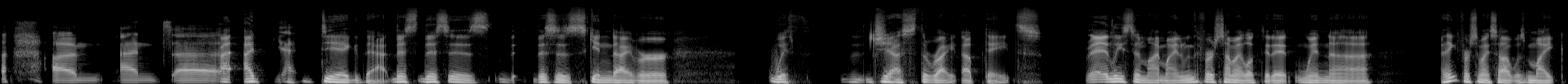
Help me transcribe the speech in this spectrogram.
um, and uh, I, I yeah, dig that. This this is this is Skin Diver with just the right updates. At least in my mind. I mean, the first time I looked at it, when uh, I think first time I saw it was Mike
